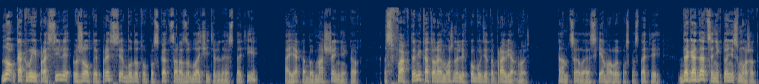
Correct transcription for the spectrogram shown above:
Но, как вы и просили, в желтой прессе будут выпускаться разоблачительные статьи о якобы мошенниках с фактами, которые можно легко будет опровергнуть. Там целая схема выпуска статей. Догадаться никто не сможет.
